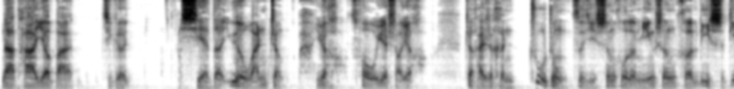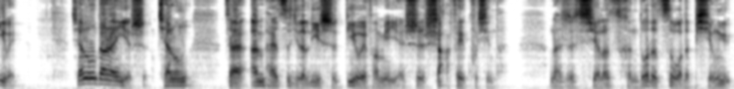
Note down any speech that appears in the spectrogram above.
那他要把这个写的越完整啊越好，错误越少越好。这还是很注重自己身后的名声和历史地位。乾隆当然也是，乾隆在安排自己的历史地位方面也是煞费苦心的，那是写了很多的自我的评语。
